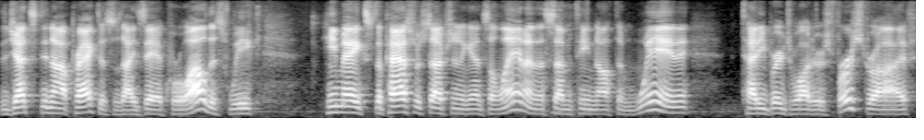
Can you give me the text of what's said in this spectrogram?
the Jets did not practice with Isaiah Crowell this week. He makes the pass reception against Atlanta in the 17 0 win. Teddy Bridgewater's first drive,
